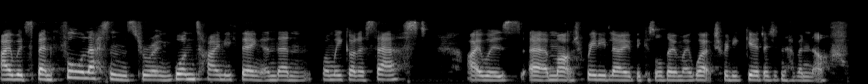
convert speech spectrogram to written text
I would spend four lessons drawing one tiny thing. And then when we got assessed, I was uh, marked really low because although my work's really good, I didn't have enough.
